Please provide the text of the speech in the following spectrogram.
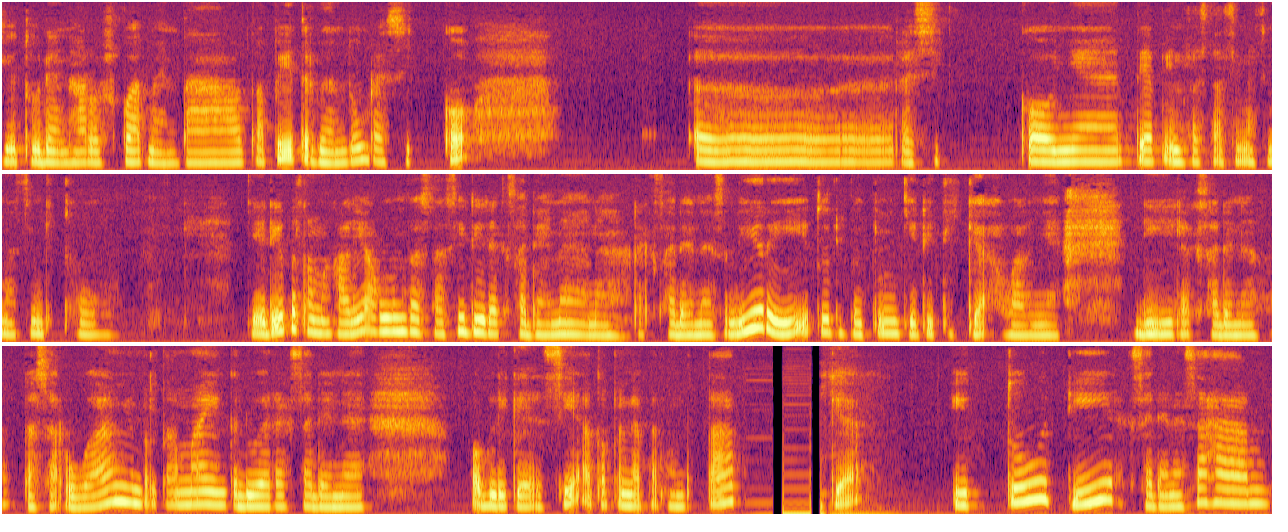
gitu dan harus kuat mental tapi tergantung resiko eh, resikonya tiap investasi masing-masing gitu. Jadi pertama kali aku investasi di reksadana. Nah reksadana sendiri itu dibagi menjadi tiga awalnya. Di reksadana pasar uang yang pertama yang kedua reksadana obligasi atau pendapatan tetap tiga itu di reksadana saham.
